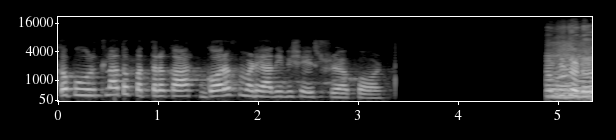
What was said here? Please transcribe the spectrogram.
ਕਪੂਰਥਲਾ ਤੋਂ ਪੱਤਰਕਾਰ ਗੌਰਵ ਮੜਿਆ ਦੀ ਵਿਸ਼ੇਸ਼ ਰਿਪੋਰਟ। ਤੁਹਾਡਾ?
